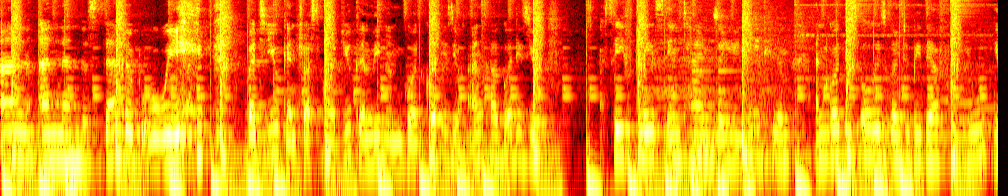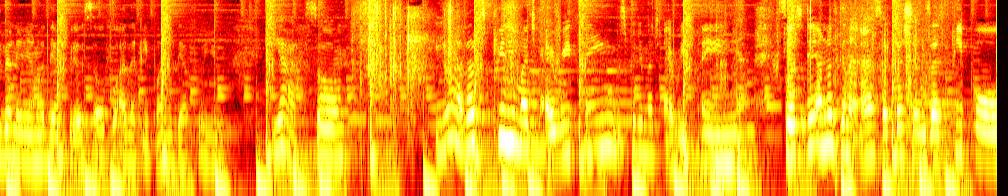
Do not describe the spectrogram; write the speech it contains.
an, an understandable way. but you can trust God. You can lean on God. God is your anchor. God is your safe place in times when you need Him. And God is always going to be there for you, even when you're not there for yourself or other people are not there for you. Yeah, so yeah, that's pretty much everything. That's pretty much everything. So today I'm not gonna answer questions that people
